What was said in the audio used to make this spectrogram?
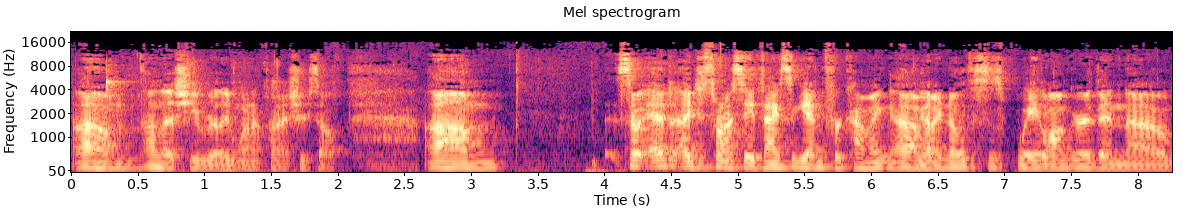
um, unless you really want to punish yourself. Um, so Ed, I just want to say thanks again for coming. Um, Yep. I know this is way longer than uh,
